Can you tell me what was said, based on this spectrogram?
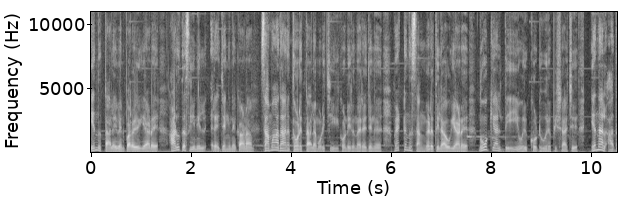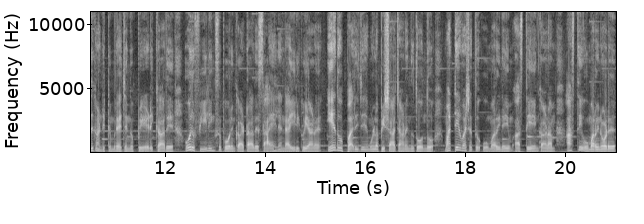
എന്ന് തലവൻ പറയുകയാണ്. അടുത്ത സീനിൽ രജങ്ങിനെ കാണാം. സമാധാനത്തോടെ തലമുടി ചീകിക്കൊണ്ടിരുന്ന രജങ് പെട്ടെന്ന് സങ്കടത്തിലാവുകയാണ്. നോക്കിയാൽ ദേ ഒരു കൊടൂര പിശാച്ച്. എന്നാൽ അത് കണ്ടിട്ടും രജങ് പേടിക്കാതെ ഒരു ഫീലിങ്സ് പോലും കാട്ടാതെ സൈലന്റ് ആയിരിക്കുകയാണ്. ഏതോ പരിചയമുള്ള പിശാച്ചാണെന്ന് തോന്നുന്നു. മറ്റേ വശത്ത് ഉമറിനെയും അസ്ഥിയെയും കാണാം. അസ്ഥി ഉമറിനോട്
